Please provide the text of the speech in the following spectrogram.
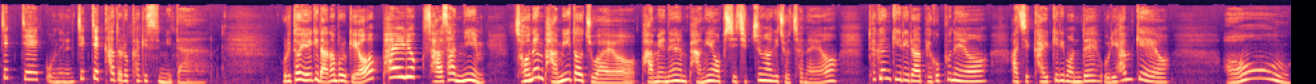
짹짹. 오늘은 짹짹 하도록 하겠습니다. 우리 더 얘기 나눠볼게요. 8644님, 저는 밤이 더 좋아요. 밤에는 방해 없이 집중하기 좋잖아요. 퇴근길이라 배고프네요. 아직 갈 길이 먼데 우리 함께해요. 어우,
